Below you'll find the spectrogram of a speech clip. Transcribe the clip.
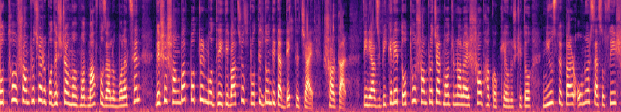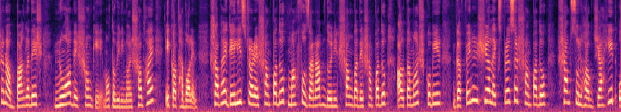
তথ্য ও সম্প্রচার উপদেষ্টা মোহাম্মদ মাহফুজ আলম বলেছেন, দেশের সংবাদপত্রের মধ্যে ইতিবাচক প্রতিদ্বন্দ্বিতা দেখতে চায় সরকার। তিনি আজ বিকেলে তথ্য সম্প্রচার মন্ত্রণালয়ের সভাকক্ষে অনুষ্ঠিত news paper owners association of Bangladesh নোয়াবের সঙ্গে মতবিনিময় সভায় একথা বলেন। সভায় ডেইলি স্টারের সম্পাদক মাহফুজ আনাম, দৈনিক সংবাদের সম্পাদক আলতামাস কবির, দ্য ফিনান্সিয়াল এক্সপ্রেসের সম্পাদক শামসুল হক জাহিদ ও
